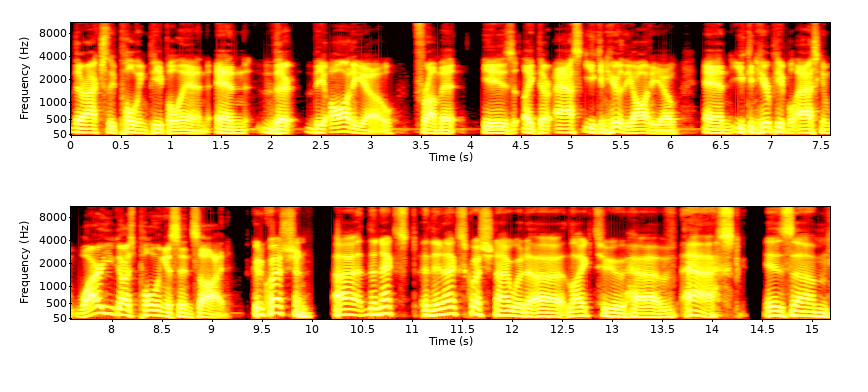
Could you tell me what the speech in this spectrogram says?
They're actually pulling people in, and the audio from it is like they're ask. You can hear the audio, and you can hear people asking, "Why are you guys pulling us inside?" Good question. Uh, the next the next question I would uh, like to have asked is um,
